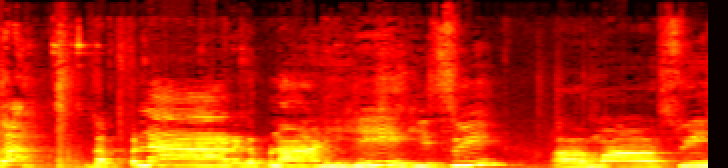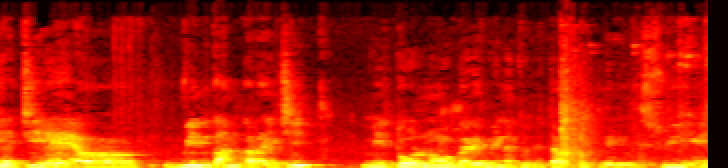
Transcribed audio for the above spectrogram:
ग- गप्पना गप्पना आणि ही ही सुई अं, मा सुई ह्याची आहे अं, विणकाम करायची. मी तोरणं वगैरे विणत होते तेव्हा घेतलेली ती सुई आहे.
